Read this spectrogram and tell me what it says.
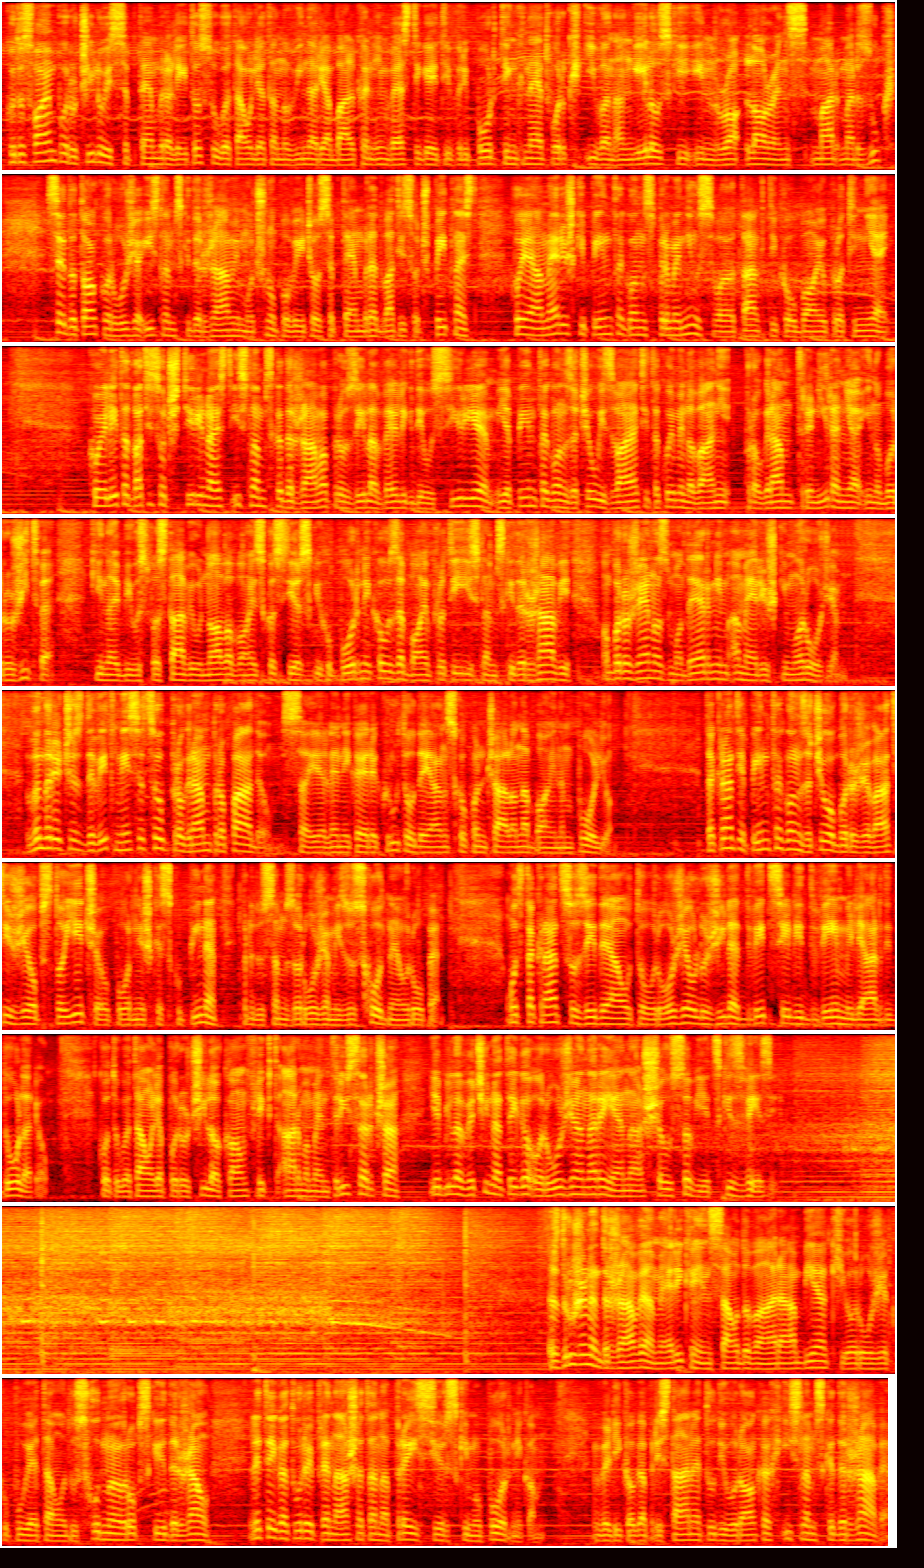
Kot v svojem poročilu iz septembra letos ugotavljata novinarja Balkan Investigative Reporting Network Ivan Angelovski in Ro Lawrence Mar Marzuk, se je dotok orožja islamski državi močno povečal septembra 2015, ko je ameriški Pentagon spremenil svojo taktiko v boju proti njej. Ko je leta 2014 islamska država prevzela velik del Sirije, je Pentagon začel izvajati tako imenovani program treniranja in oborožitve, ki naj bi vzpostavil novo vojsko sirskih upornikov za boj proti islamski državi, oboroženo z modernim ameriškim orožjem. Vendar je čez devet mesecev program propadel, saj je le nekaj rekrutov dejansko končalo na bojnem polju. Takrat je Pentagon začel oboroževati že obstoječe uporniške skupine, predvsem z orožjem iz vzhodne Evrope. Od takrat so ZDA v to orožje vložile 2,2 milijardi dolarjev. Kot ugotavlja poročilo Conflict Armament Researcha, je bila večina tega orožja narejena še v Sovjetski zvezi. Združene države Amerike in Saudova Arabija, ki orožje kupujeta od vzhodnoevropskih držav, le tega torej prenašata naprej sirskim upornikom. Veliko ga pristane tudi v rokah islamske države.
